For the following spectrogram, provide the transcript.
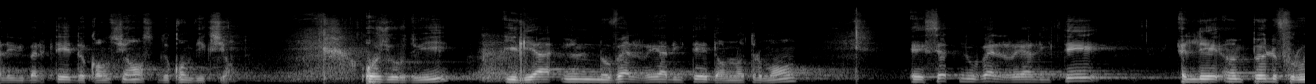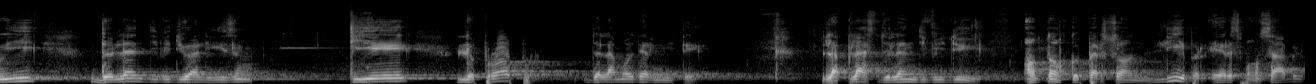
la liberté de conscience, de conviction. Aujourd'hui, il y a une nouvelle réalité dans notre monde et cette nouvelle réalité, elle est un peu le fruit de l'individualisme qui est le propre de la modernité. La place de l'individu en tant que personne libre et responsable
